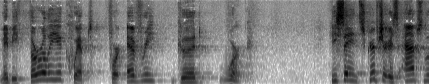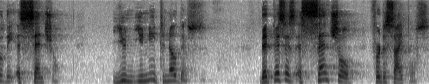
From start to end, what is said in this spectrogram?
may be thoroughly equipped for every good work. He's saying scripture is absolutely essential. You, you need to know this, that this is essential for disciples.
